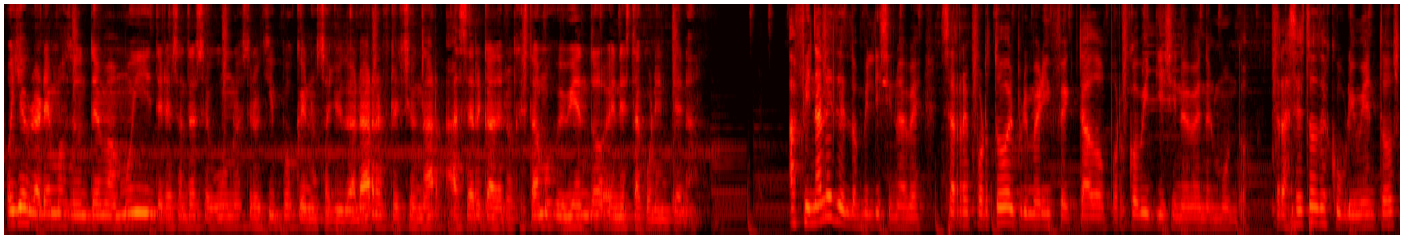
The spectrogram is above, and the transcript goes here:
Hoy hablaremos de un tema muy interesante según nuestro equipo que nos ayudará a reflexionar acerca de lo que estamos viviendo en esta cuarentena. A finales del 2019 se reportó el primer infectado por COVID-19 en el mundo. Tras estos descubrimientos,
